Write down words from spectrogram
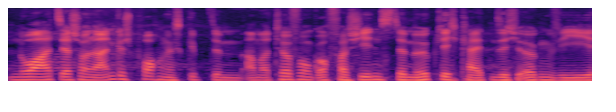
Noah hat es ja schon angesprochen, es gibt im Amateurfunk auch verschiedenste Möglichkeiten, sich irgendwie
